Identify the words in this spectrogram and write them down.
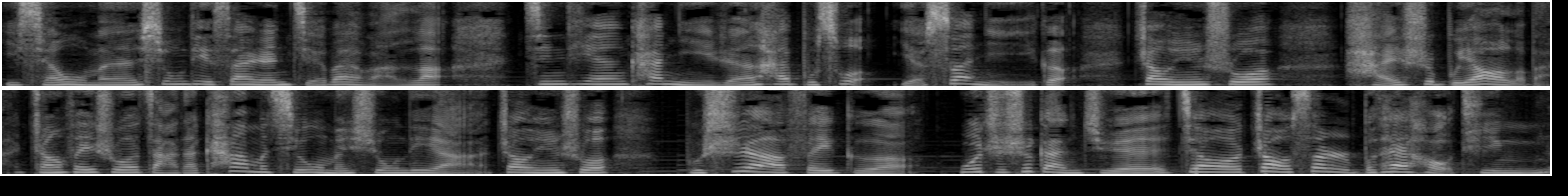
以前我们兄弟三人结拜完了，今天看你人还不错，也算你一个。赵云说还是不要了吧。张飞说咋的，看不起我们兄弟啊？赵云说不是啊，飞哥，我只是感觉叫赵四儿不太好听。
